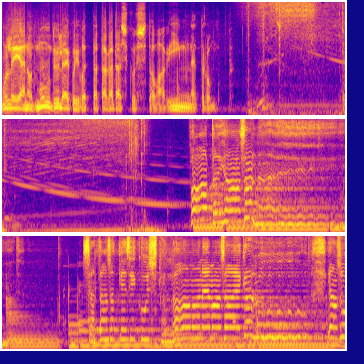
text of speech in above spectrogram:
mul ei jäänud muud üle, kui võtta tagataskust oma viimne trump. vaata ja sa näed sealt tasakesi kuskil avanemas aeg ja ruum ja su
